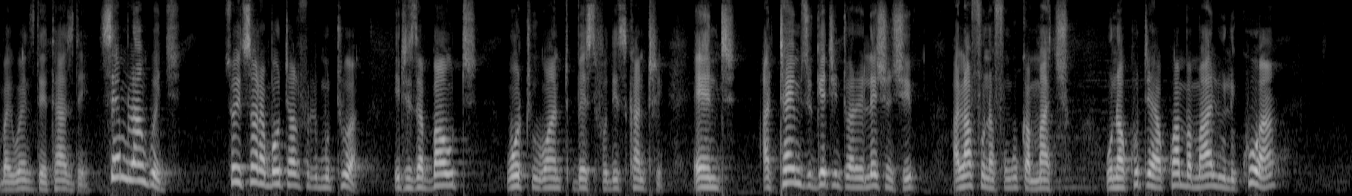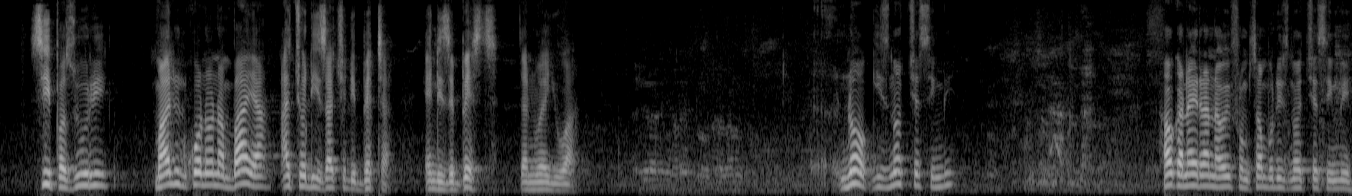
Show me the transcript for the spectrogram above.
by Wednesday, Thursday. Same language. So it's not about Alfred Mutua. It is about what we want best for this country. And at times you get into a relationship, alafu unafunguka macho. Unakuta ya kwamba mahali ulikuwa si pazuri, mahali ulikuwa unaona mbaya, actually is actually better and is the best than where you are. No, he's not chasing me. How can I run away from somebody who's not chasing me?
